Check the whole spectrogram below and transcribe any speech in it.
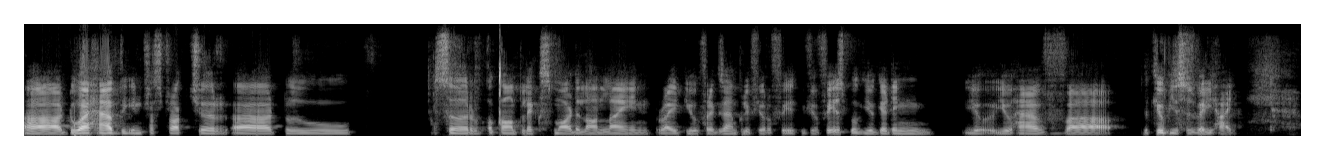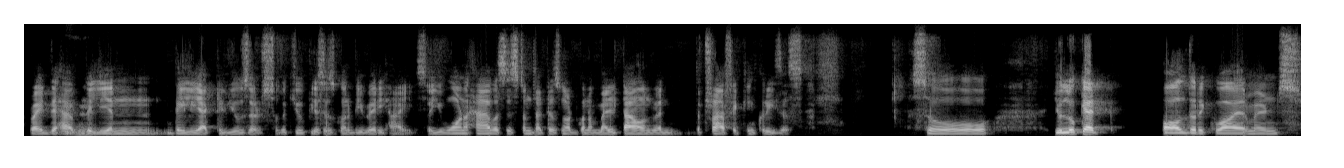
uh, do i have the infrastructure uh, to serve a complex model online right you for example if you're a if you're facebook you're getting you you have uh, the qps is very high right? They have mm-hmm. billion daily active users, so the QPS is going to be very high. So you want to have a system that is not going to melt down when the traffic increases. So you look at all the requirements,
